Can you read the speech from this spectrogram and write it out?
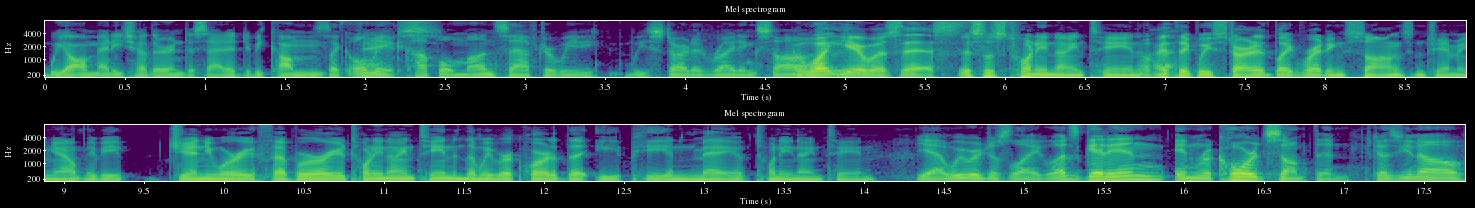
we all met each other and decided to become. It's like only a Thanks. couple months after we we started writing songs. And what year was this? This was 2019. I Okay. think we started like writing songs and jamming out maybe January, February of 2019, and then we recorded the EP in May of 2019. Yeah, we were just like, let's get in and record something because you know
